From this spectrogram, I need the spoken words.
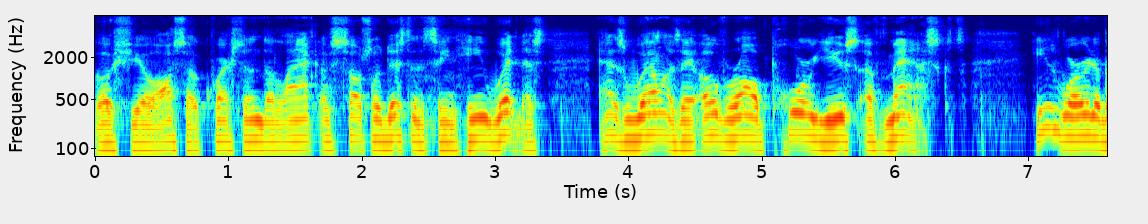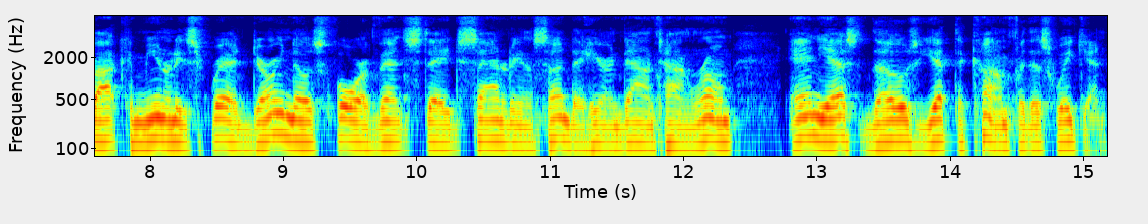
Voccio also questioned the lack of social distancing he witnessed as well as a overall poor use of masks. He's worried about community spread during those four events staged Saturday and Sunday here in downtown Rome, and yes, those yet to come for this weekend.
